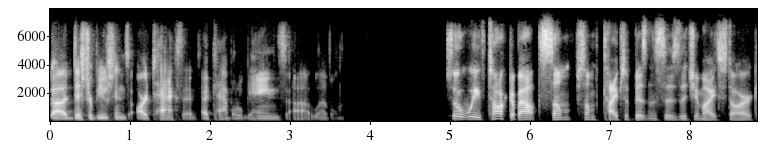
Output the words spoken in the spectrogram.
uh, distributions are taxed at a capital gains uh, level. So we've talked about some some types of businesses that you might start.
